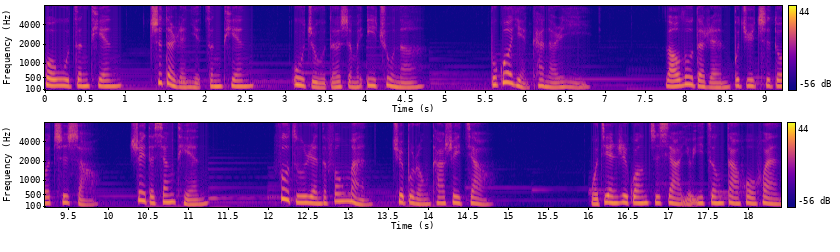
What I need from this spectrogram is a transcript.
货物增添，吃的人也增添，物主得什么益处呢？不过眼看而已。劳碌的人不拘吃多吃少，睡得香甜；富足人的丰满却不容他睡觉。我见日光之下有一宗大祸患，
